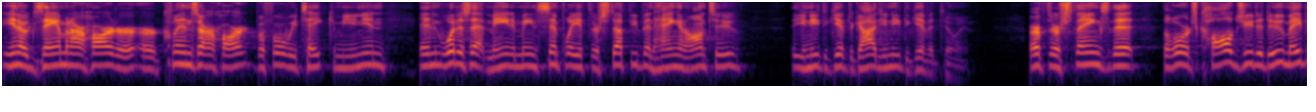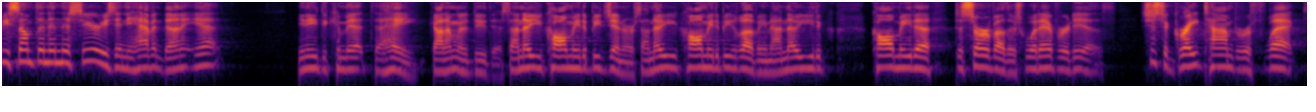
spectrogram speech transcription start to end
you know, examine our heart or, or cleanse our heart before we take communion. And what does that mean? It means simply if there's stuff you've been hanging on to that you need to give to God, you need to give it to Him. Or if there's things that the Lord's called you to do, maybe something in this series and you haven't done it yet, you need to commit to, hey, God, I'm going to do this. I know you call me to be generous. I know you call me to be loving. I know you to call me to, to serve others, whatever it is. It's just a great time to reflect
